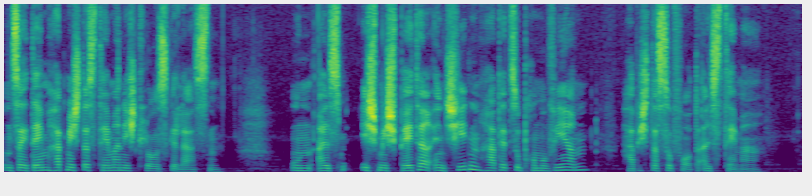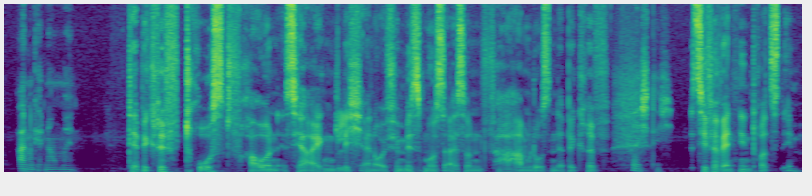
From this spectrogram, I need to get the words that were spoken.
und seitdem hat mich das Thema nicht losgelassen. Und als ich mich später entschieden hatte zu promovieren, habe ich das sofort als Thema angenommen. Der Begriff Trostfrauen ist ja eigentlich ein Euphemismus, also ein verharmlosender Begriff. Richtig. Sie verwenden ihn trotzdem.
